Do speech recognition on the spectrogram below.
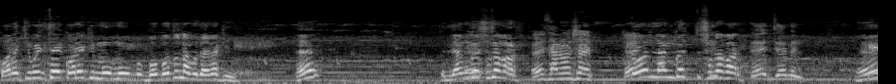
কনে কি বলছে কনে কি বোঝো না বোধহয় নাকি? হ্যাঁ? ল্যাঙ্গুয়েজ সোজা কর সাহেব তোর ল্যাঙ্গুয়েজ কর এই চেয়ারম্যান হ্যাঁ?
